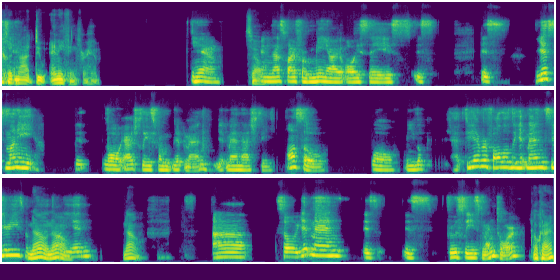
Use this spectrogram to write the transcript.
could Yeah. not do anything for him. Yeah. So, and that's why for me i always say is is is yes money it, well actually it's from Yip Man. Yip Man actually also well when you look do you ever follow the Yip Man series No, no. No, uh so Yip Man is is Bruce Lee's mentor okay,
